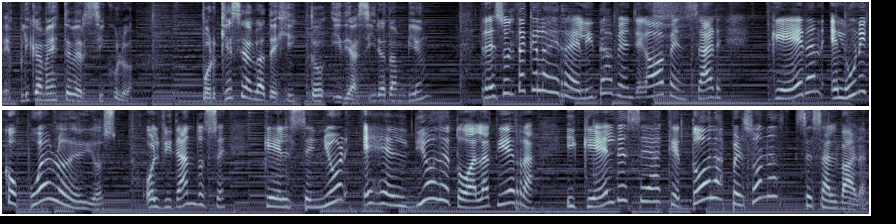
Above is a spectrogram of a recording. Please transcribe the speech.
explícame este versículo. ¿Por qué se habla de Egipto y de Asiria también? Resulta que los israelitas habían llegado a pensar que eran el único pueblo de Dios, olvidándose que el Señor es el Dios de toda la tierra y que Él desea que todas las personas se salvaran.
